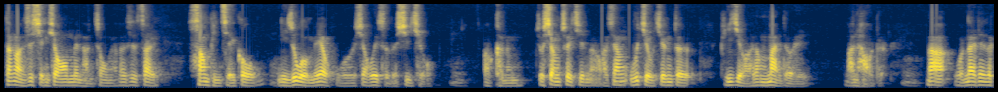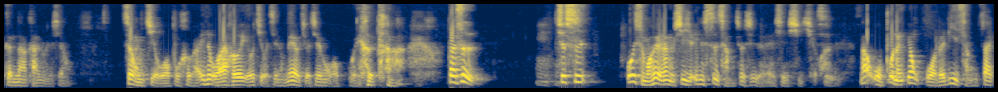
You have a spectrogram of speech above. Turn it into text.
当然是形销方面很重要，但是在商品结构，你如果没有符合消费者的需求，嗯啊，可能就像最近呢，好像无酒精的啤酒好像卖的也蛮好的，嗯，那我那天在跟他开玩笑，这种酒我不喝啊，因为我要喝有酒精的，没有酒精我不会喝它。但是，嗯，就是为什么会有那种需求？因为市场就是有那些需求啊。那我不能用我的立场在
